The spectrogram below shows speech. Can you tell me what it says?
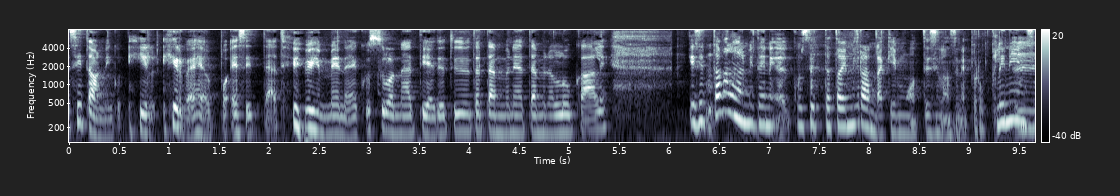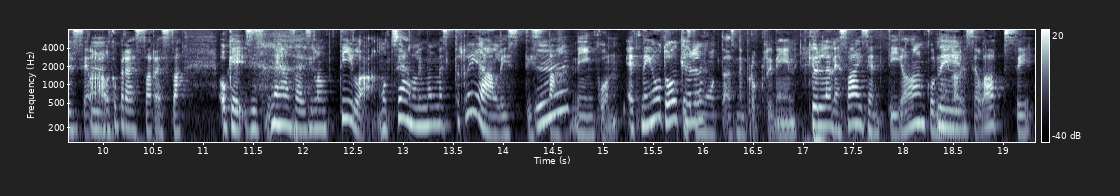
sitä on niin kuin hir- hirveän helppo esittää, että hyvin menee, kun sulla on nämä tietyt jutut, tämmöinen ja tämmöinen lukaali. Ja sitten tavallaan miten, kun sitten toi Mirandakin muutti silloin sinne Brooklyniin, mm, siis siellä mm. alkuperäisessä okei, siis nehän sai silloin tilaa, mutta sehän oli mun mielestä realistista, mm. niin kun, että ne joutui oikeasti muuttaa sinne Brooklyniin. Kyllä. Ne sai sen tilan, kun niin. niillä oli se lapsi.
